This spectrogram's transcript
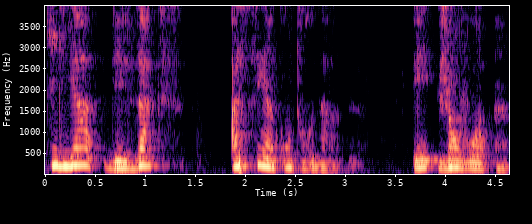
qu'il y a des axes assez incontournables. Et j'en vois un.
